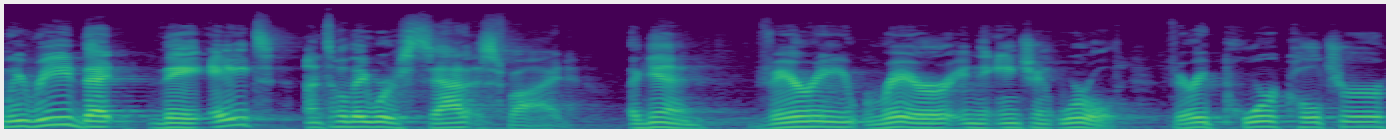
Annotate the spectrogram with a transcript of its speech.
We read that they ate until they were satisfied. Again, very rare in the ancient world. Very poor culture,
